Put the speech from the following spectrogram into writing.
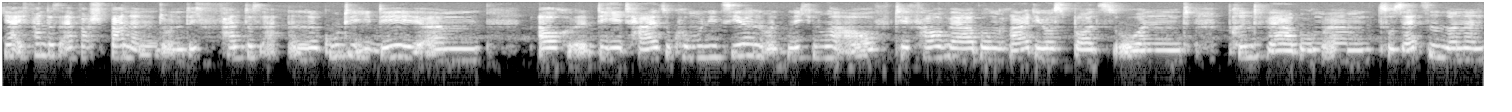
Ja, ich fand das einfach spannend und ich fand das eine gute Idee, ähm, auch digital zu kommunizieren und nicht nur auf TV-Werbung, Radiospots und Printwerbung ähm, zu setzen, sondern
